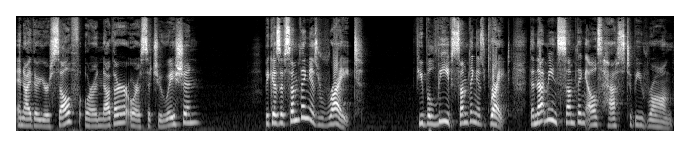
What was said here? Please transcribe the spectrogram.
in either yourself or another or a situation. Because if something is right, if you believe something is right, then that means something else has to be wrong.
